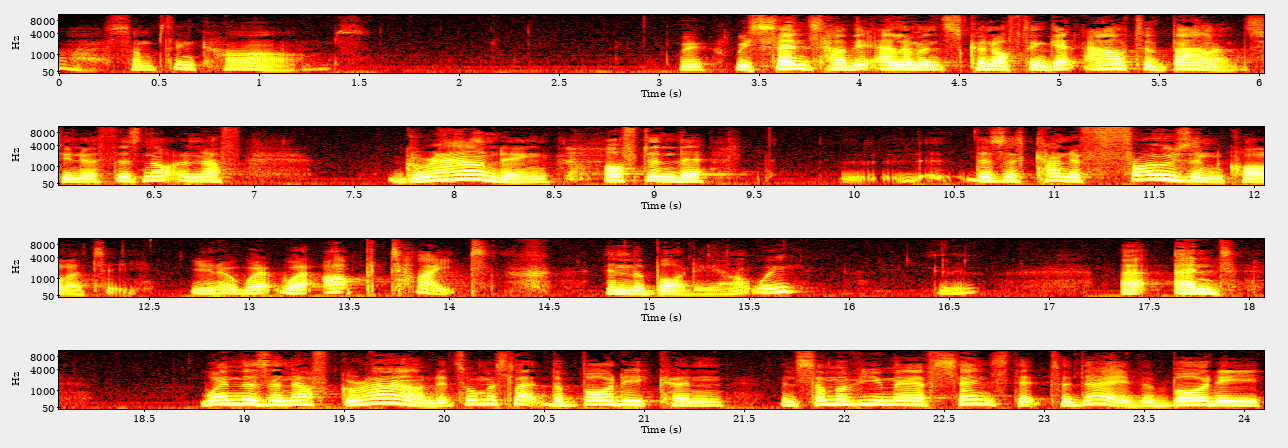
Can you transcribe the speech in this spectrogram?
Ah, something calms. We, we sense how the elements can often get out of balance. You know, if there's not enough grounding, often the, there's a kind of frozen quality. You know, we're, we're uptight in the body, aren't we? You know? Uh, and when there's enough ground, it's almost like the body can, and some of you may have sensed it today, the body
